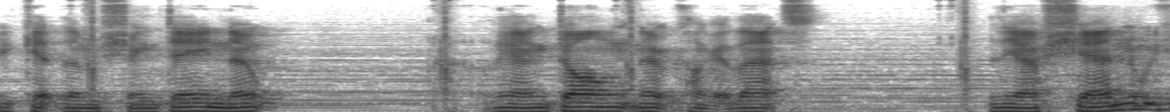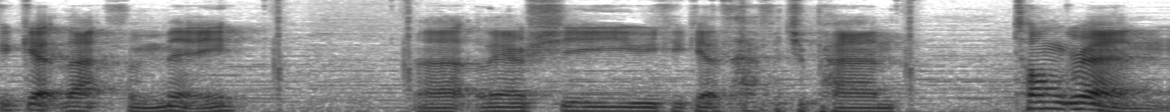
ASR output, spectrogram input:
We get them Sheng Shengde, nope. Liangdong, nope, can't get that. Liao Shen, we could get that for me. Uh, Liao Shi, we could get that for Japan. Tongren,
